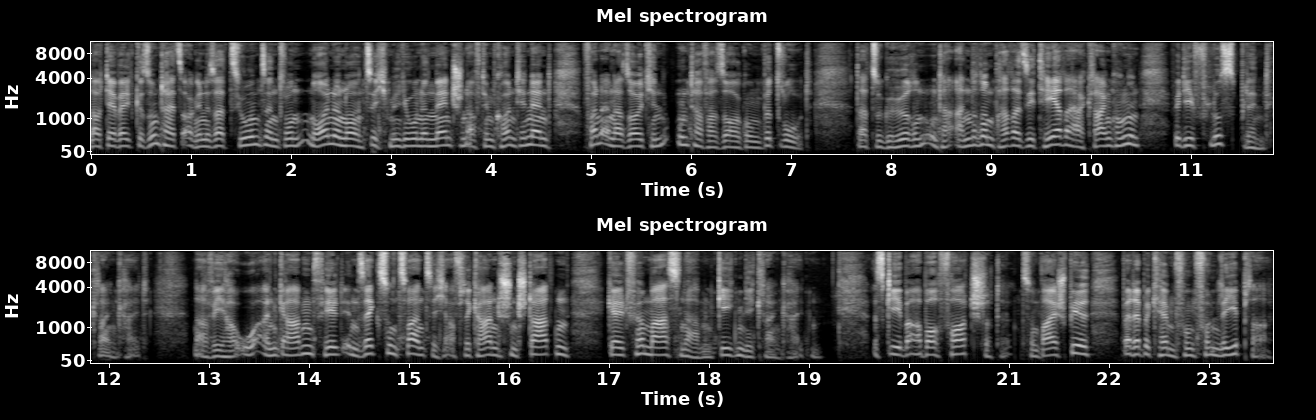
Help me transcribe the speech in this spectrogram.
Laut der Weltgesundheitsorganisation sind rund 99 Millionen Menschen auf dem Kontinent von einer solchen Unterversorgung bedroht. Dazu gehören unter anderem parasitäre Erkrankungen wie die Flussblindkrankheit. Nach WHO-Angaben fehlt in 26 afrikanischen Staaten Geld für Maßnahmen gegen die Krankheiten. Es gebe aber auch Fortschritte, zum Beispiel bei der Bekämpfung von Lepra.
